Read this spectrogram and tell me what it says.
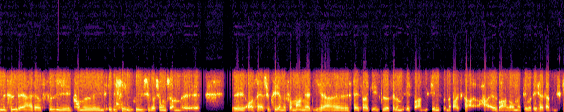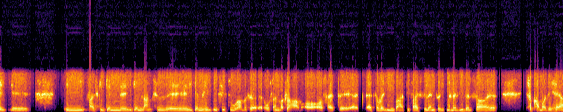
men siden der er der jo selvfølgelig kommet en, en helt ny situation, som øh, øh, også er chokerende for mange af de her øh, stats- og regeringsledere, selvom efterretningstjenesterne faktisk har, har advaret om, at det var det her, der ville ske øh, i, faktisk igennem, øh, igennem lang tid. Øh, igennem hele den sidste uge har man hørt, at Rusland var klar, og også at, øh, at, at forventningen var, at de faktisk ville angribe, men alligevel så, øh, så kommer det her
